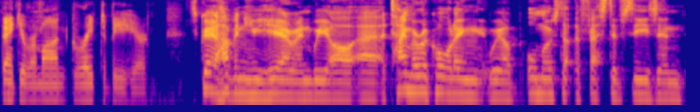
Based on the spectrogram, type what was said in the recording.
Thank you, Raman. Great to be here. It's great having you here, and we are uh, a time of recording. We are almost at the festive season.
